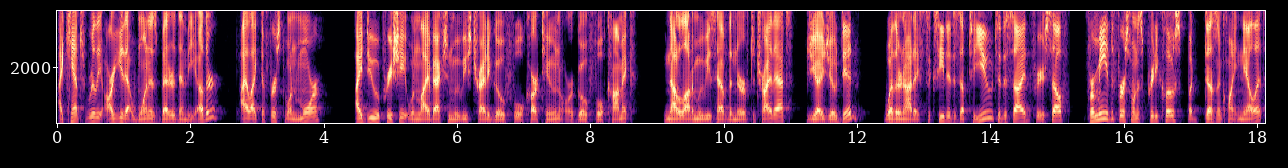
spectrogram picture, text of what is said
I can't really argue that one is better than the other. I like the first one more. I do appreciate when live action movies try to go full cartoon or go full comic. Not a lot of movies have the nerve to try that. G.I. Joe did. Whether or not it succeeded is up to you to decide for yourself. For me, the first one is pretty close, but doesn't quite nail it.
